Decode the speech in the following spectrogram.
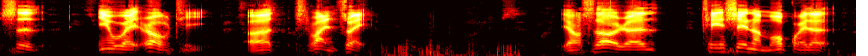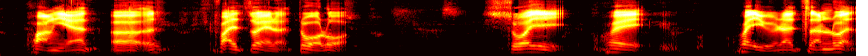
是因为肉体而犯罪。有时候人听信了魔鬼的。谎言而犯罪了，堕落，所以会会与人争论，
